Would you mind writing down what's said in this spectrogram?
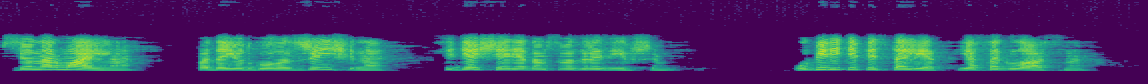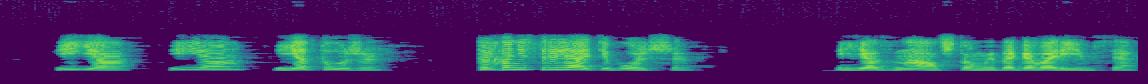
«Все нормально», подает голос женщина, сидящая рядом с возразившим. «Уберите пистолет, я согласна». «И я, и я, и я тоже. Только не стреляйте больше». «Я знал, что мы договоримся».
